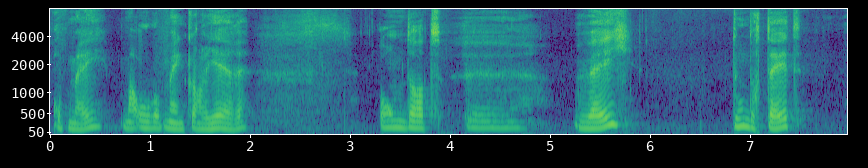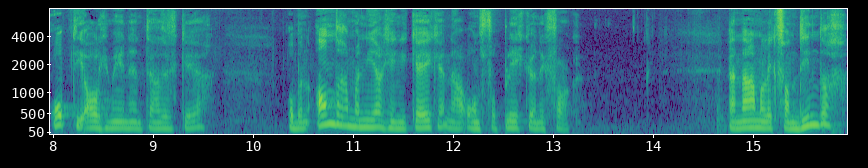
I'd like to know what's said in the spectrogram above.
op mij, maar ook op mijn carrière. Omdat wij toen der tijd op die algemene intensive care op een andere manier gingen kijken naar ons verpleegkundig vak. En namelijk van diender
